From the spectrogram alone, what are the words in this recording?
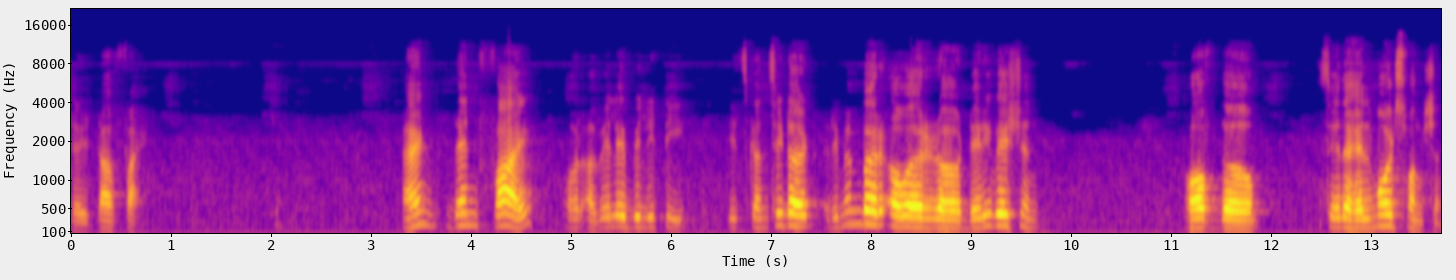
delta phi and then phi or availability is considered remember our uh, derivation of the say the Helmholtz function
